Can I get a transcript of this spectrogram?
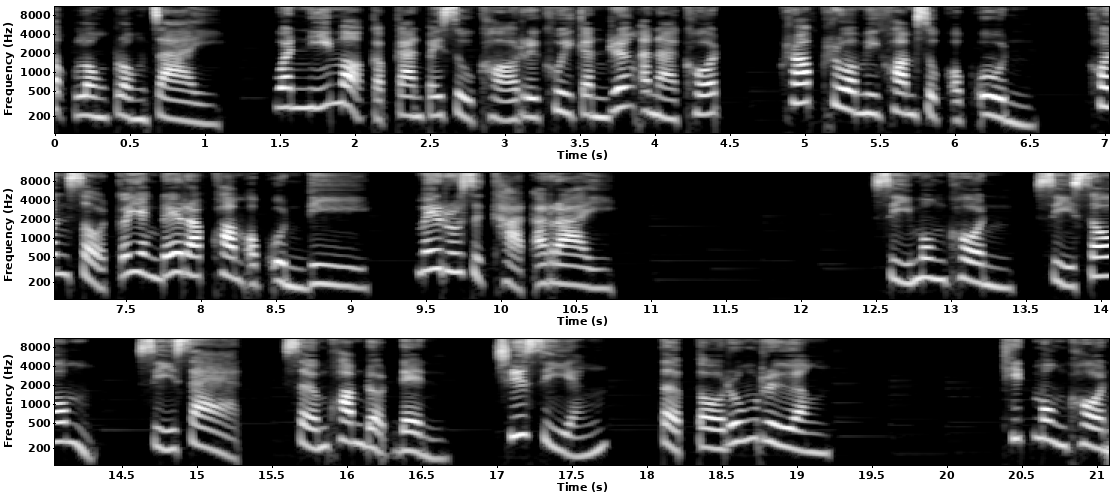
ตกลงปลงใจ วันนี้เหมาะกับการไปสู่ขอหรือคุยกันเรื่องอนาคต ครอบครัวมีความสุขอบอุ่น คนโสดก็ยังได้รับความอบอุ่นดี ไม่รู้สึกขาดอะไร สีมงคล สีส้ม สีแสด เสริมความโดดเด่น ชื่อเสียง เติบโตรุ่งเรือง ทิศมงคล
